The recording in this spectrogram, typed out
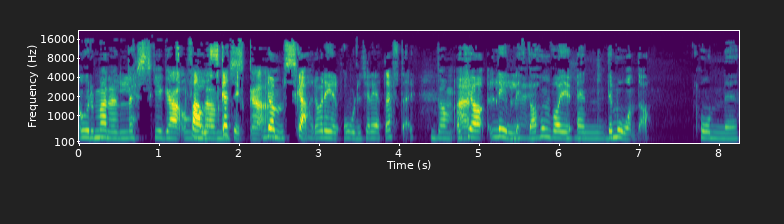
Ormar är läskiga och falska typ. lömska. Lömska, det var det ordet jag letade efter. De Och är... ja, Lilith då, hon var ju en demon då. Hon... eh,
